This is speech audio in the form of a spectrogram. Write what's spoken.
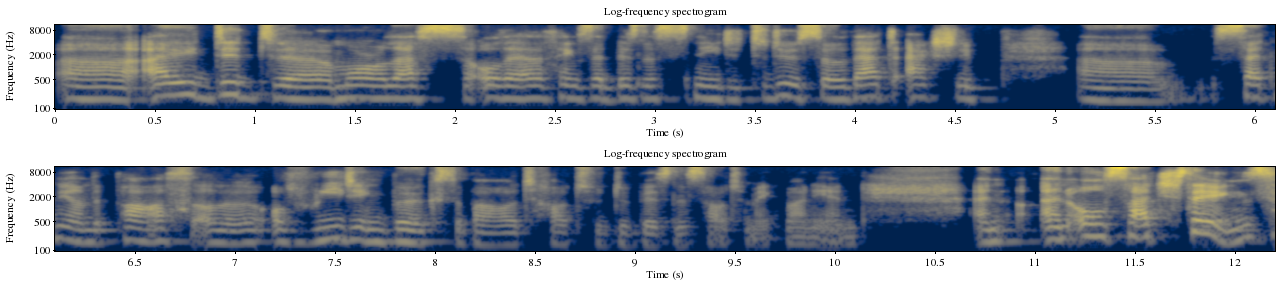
Uh, I did uh, more or less all the other things that business needed to do. So that actually uh, set me on the path of, of, reading books about how to do business, how to make money, and and and all such things.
